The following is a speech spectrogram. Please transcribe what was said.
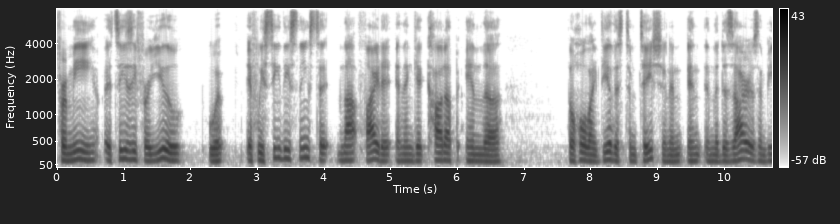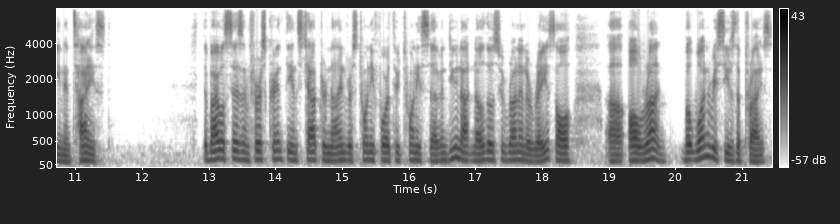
for me, it's easy for you if we see these things to not fight it and then get caught up in the the whole idea of this temptation and, and, and the desires and being enticed. The Bible says in 1 Corinthians chapter 9, verse 24 through 27, Do you not know those who run in a race all, uh, all run, but one receives the prize?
